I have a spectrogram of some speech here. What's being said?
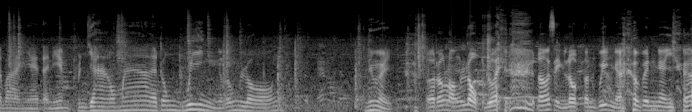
สบายๆไง แต่นี้มันยาวมากแล้วต้องวิ่งต้องร้องเหนื่อยเราต้องร้องหลบด้วยร้องเสียงหลบตอนวิ่งอะเป็นไงอะ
